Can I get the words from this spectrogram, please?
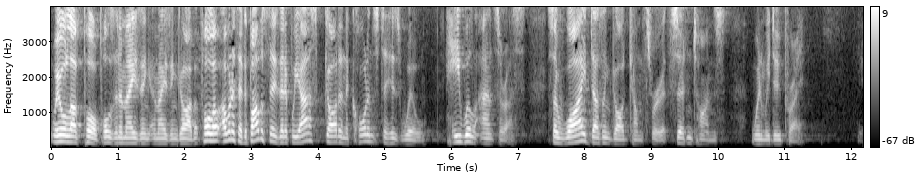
we all love Paul. Paul's an amazing, amazing guy. But Paul, I want to say the Bible says that if we ask God in accordance to his will, he will answer us. So why doesn't God come through at certain times when we do pray? Yeah,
